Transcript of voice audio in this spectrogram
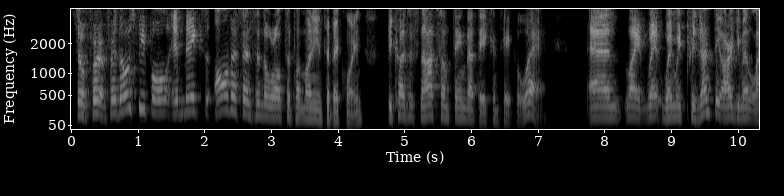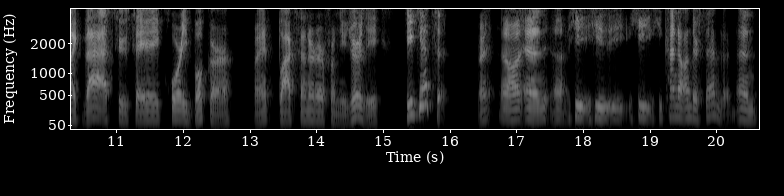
So for, for those people, it makes all the sense in the world to put money into Bitcoin because it's not something that they can take away. And like when, when we present the argument like that to say Cory Booker, right? Black senator from New Jersey, he gets it, right? Uh, and uh, he he he he kind of understands it, and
